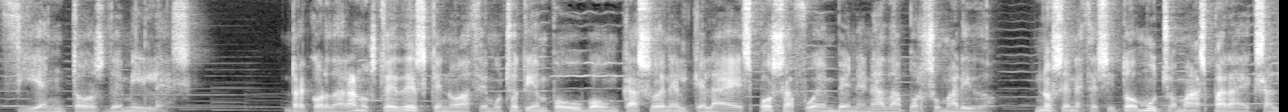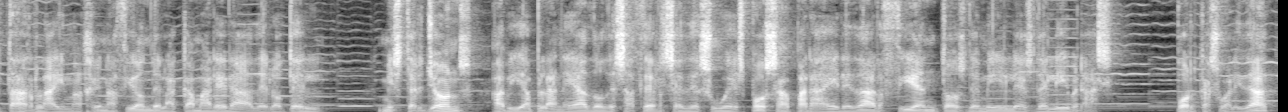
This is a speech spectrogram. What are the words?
cientos de miles. Recordarán ustedes que no hace mucho tiempo hubo un caso en el que la esposa fue envenenada por su marido. No se necesitó mucho más para exaltar la imaginación de la camarera del hotel Mr. Jones había planeado deshacerse de su esposa para heredar cientos de miles de libras. Por casualidad,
